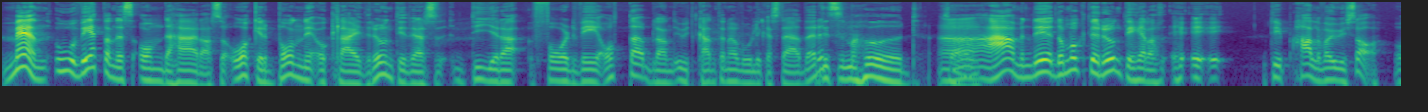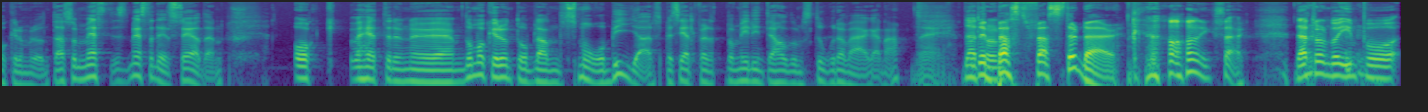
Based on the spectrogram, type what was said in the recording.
Men ovetandes om det här alltså åker Bonnie och Clyde runt i deras dyra Ford V8 bland utkanterna av olika städer. This is my hood. Ja, Så. ah, men det, de åkte runt i hela, eh, eh, typ halva USA åker de runt, alltså mest, mestadels södern. Och vad heter det nu, eh, de åker runt då bland småbyar, speciellt för att de vill inte ha de stora vägarna. Nej. Där det är de- bäst fester där. ja, exakt. Där tar de då in på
